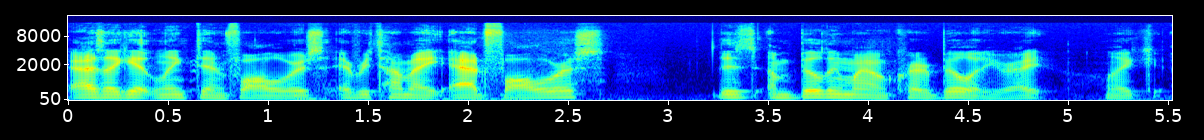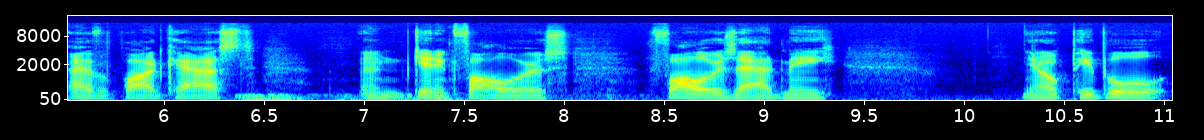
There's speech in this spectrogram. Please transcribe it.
As I get LinkedIn followers, every time I add followers, this, I'm building my own credibility, right? Like I have a podcast and getting followers. Followers add me. You know, people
